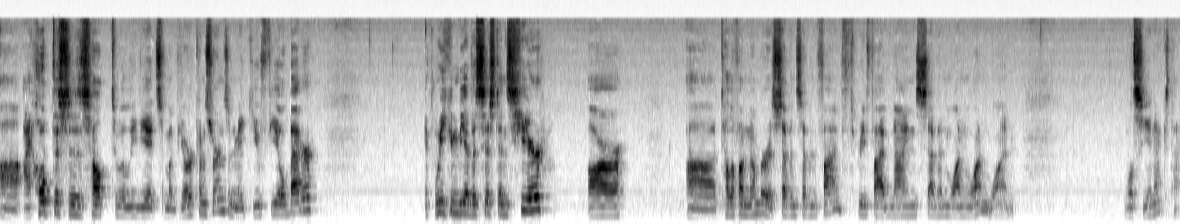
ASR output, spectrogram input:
uh, I hope this has helped to alleviate some of your concerns and make you feel better. If we can be of assistance here, our uh, telephone number is 775 359 7111. We'll see you next time.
